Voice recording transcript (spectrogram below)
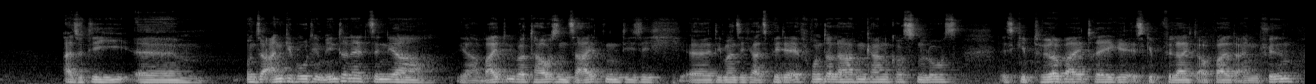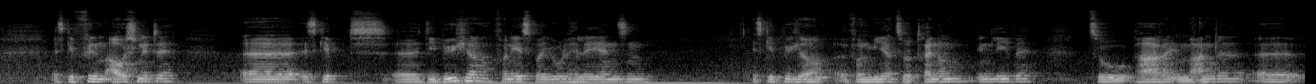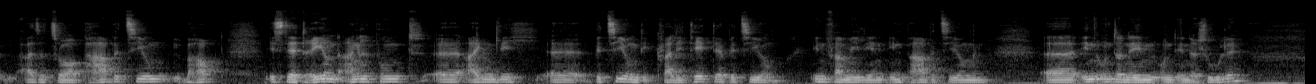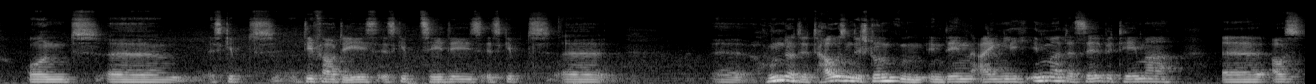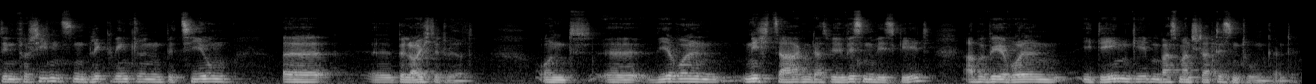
Also die, ähm, unser Angebot im Internet sind ja ja, weit über 1000 Seiten, die, sich, äh, die man sich als PDF runterladen kann, kostenlos. Es gibt Hörbeiträge, es gibt vielleicht auch bald einen Film, es gibt Filmausschnitte, äh, es gibt äh, die Bücher von Jesper Juhl, Helle Jensen, es gibt Bücher äh, von mir zur Trennung in Liebe, zu Paare im Wandel, also zur Paarbeziehung überhaupt, ist der Dreh- und Angelpunkt eigentlich Beziehung, die Qualität der Beziehung in Familien, in Paarbeziehungen, in Unternehmen und in der Schule. Und äh, es gibt DVDs, es gibt CDs, es gibt äh, äh, hunderte, tausende Stunden, in denen eigentlich immer dasselbe Thema äh, aus den verschiedensten Blickwinkeln Beziehung äh, beleuchtet wird. Und äh, wir wollen nicht sagen, dass wir wissen, wie es geht, aber wir wollen Ideen geben, was man stattdessen tun könnte.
